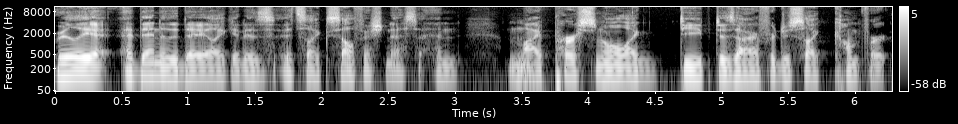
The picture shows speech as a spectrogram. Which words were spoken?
really at, at the end of the day like it is it's like selfishness and Mm. my personal like deep desire for just like comfort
